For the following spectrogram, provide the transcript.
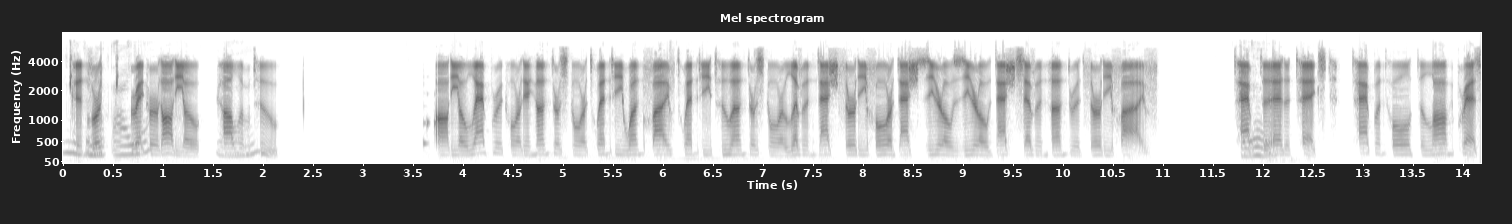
Convert. Record audio. Column Yan. 2. Audio lab recording underscore 21522 underscore 11 dash 34 dash 00 dash 735. Tap to Ayun. edit text. Tap and hold to long press.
